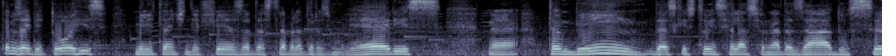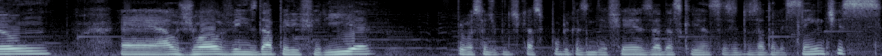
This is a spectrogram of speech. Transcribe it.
Temos aí De Torres, militante em defesa das trabalhadoras mulheres, né, também das questões relacionadas à adoção, é, aos jovens da periferia promoção de políticas públicas em defesa das crianças e dos adolescentes.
